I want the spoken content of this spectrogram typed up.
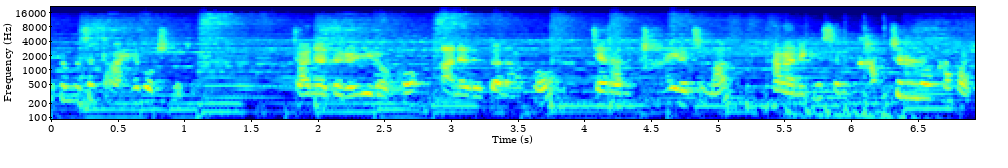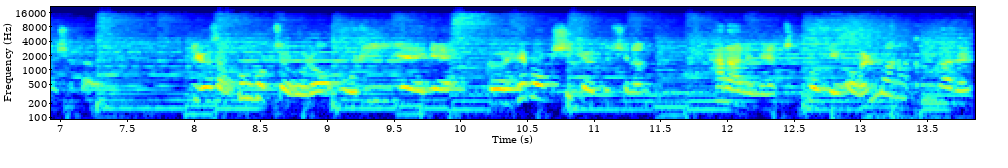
그런 것을 다 회복시켜줍니다. 자녀들을 잃었고 아내도 떠났고 재산 다 잃었지만 하나님께서는 갑절로 갚아주신다고 이것은 궁극적으로 우리에게 그 회복시켜 주시는 하나님의 축복이 얼마나 큰가를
